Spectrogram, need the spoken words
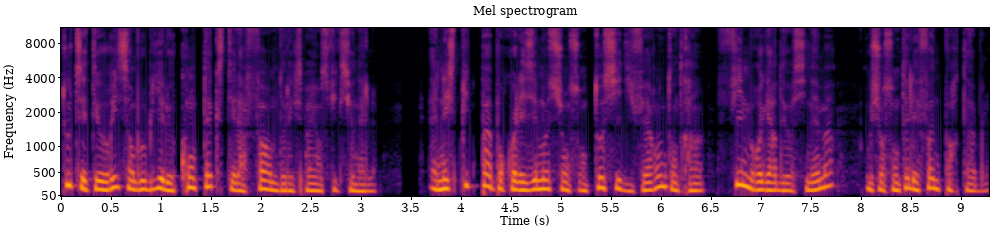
Toutes ces théories semblent oublier le contexte et la forme de l'expérience fictionnelle. Elles n'expliquent pas pourquoi les émotions sont aussi différentes entre un film regardé au cinéma ou sur son téléphone portable,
